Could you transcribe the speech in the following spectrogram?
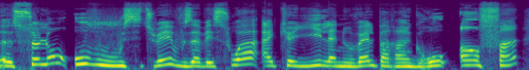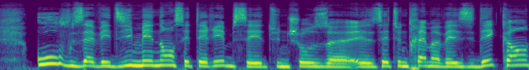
Euh, selon où vous vous situez, vous avez soit accueilli la nouvelle par un gros enfin, ou vous avez dit mais non c'est terrible, c'est une chose, euh, c'est une très mauvaise idée. Quand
